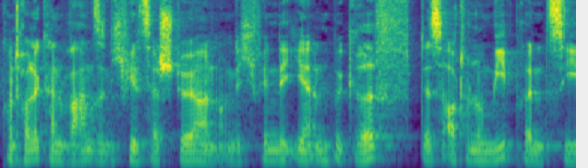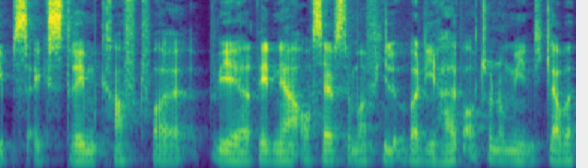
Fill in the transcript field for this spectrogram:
Kontrolle kann wahnsinnig viel zerstören. Und ich finde ihren Begriff des Autonomieprinzips extrem kraftvoll. Wir reden ja auch selbst immer viel über die Halbautonomie. Und ich glaube,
